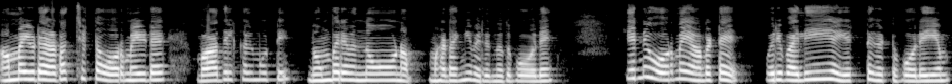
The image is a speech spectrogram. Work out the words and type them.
അമ്മയുടെ അടച്ചിട്ട ഓർമ്മയുടെ വാതിൽക്കൽ മുട്ടി നൊമ്പരമെന്നോണം മടങ്ങി വരുന്നത് പോലെ. എന്റെ ഓർമ്മയാവട്ടെ ഒരു വലിയ എട്ടുകെട്ട് പോലെയും.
